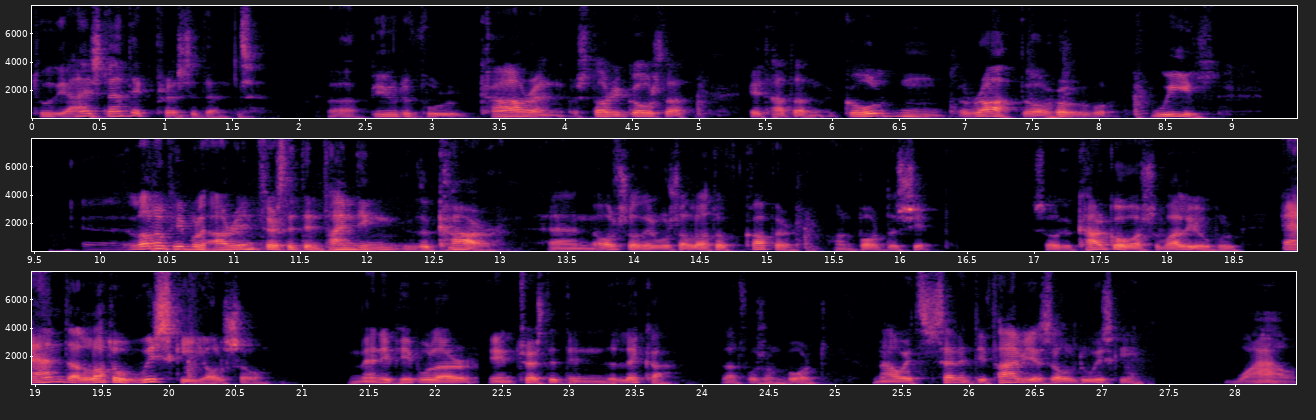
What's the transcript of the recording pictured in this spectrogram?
to the Icelandic president. A beautiful car, and the story goes that it had a golden rod or wheel. A lot of people are interested in finding the car, and also there was a lot of copper on board the ship. So the cargo was valuable, and a lot of whiskey also. Many people are interested in the liquor that was on board. Now it's 75 years old whiskey. Wow.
